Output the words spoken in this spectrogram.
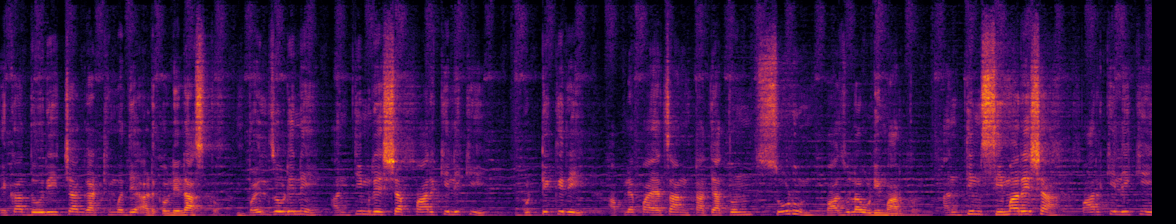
एका दोरीच्या गाठीमध्ये अडकवलेला असतो. बैलजोडीने अंतिम रेषा पार केली की गुट्टेकिरी आपल्या पायाचा अंगठा त्यातून सोडून बाजूला उडी मारतो. अंतिम सीमारेषा पार केली की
